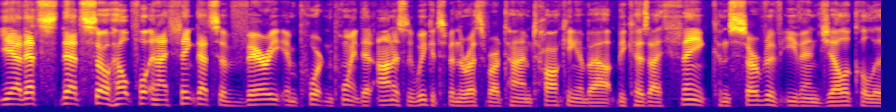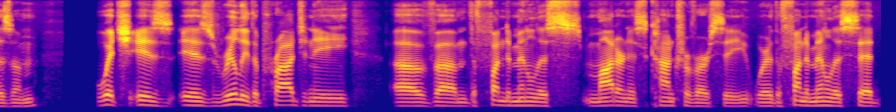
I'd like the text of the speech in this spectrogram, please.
Yeah, that's that's so helpful, and I think that's a very important point that honestly we could spend the rest of our time talking about because I think conservative evangelicalism, which is is really the progeny of um, the fundamentalist modernist controversy, where the fundamentalists said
